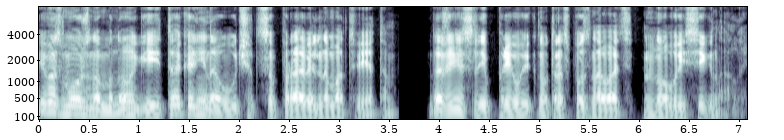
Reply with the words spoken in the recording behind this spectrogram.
И, возможно, многие так и не научатся правильным ответам, даже если привыкнут распознавать новые сигналы.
